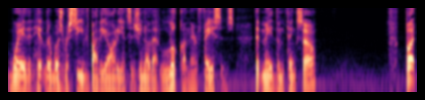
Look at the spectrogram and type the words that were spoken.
way that Hitler was received by the audiences, you know, that look on their faces that made them think so. But,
